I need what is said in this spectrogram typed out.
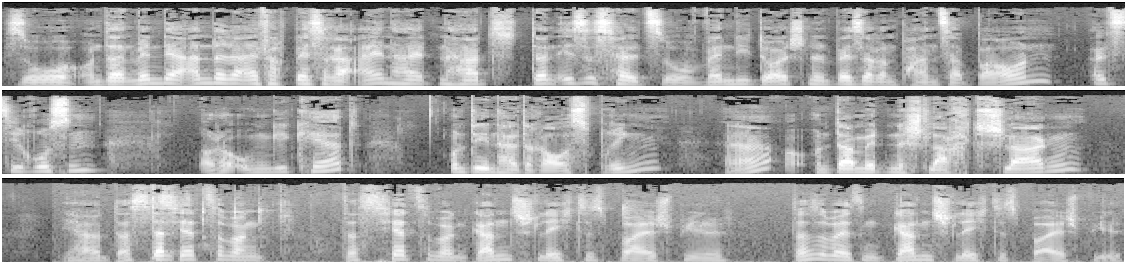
So, und dann, wenn der andere einfach bessere Einheiten hat, dann ist es halt so. Wenn die Deutschen einen besseren Panzer bauen als die Russen, oder umgekehrt, und den halt rausbringen, ja, und damit eine Schlacht schlagen. Ja, das ist jetzt aber ein, das ist jetzt aber ein ganz schlechtes Beispiel. Das ist aber jetzt ein ganz schlechtes Beispiel.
